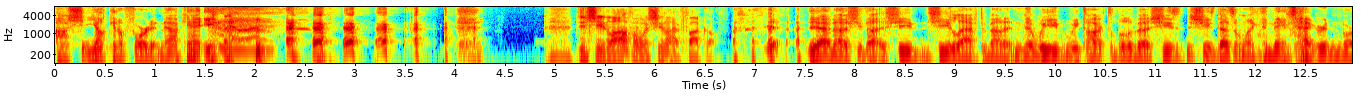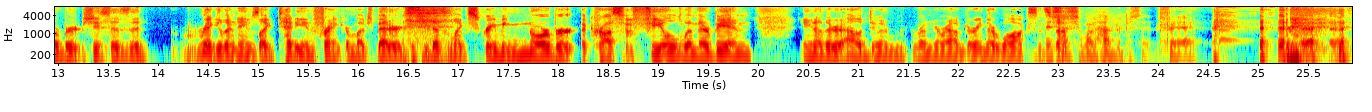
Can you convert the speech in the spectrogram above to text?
"Oh shit, y'all can afford it now, can't you?" Did she laugh or was she like, fuck off? yeah, no, she thought she she laughed about it, and we we talked a little bit. She's she doesn't like the names Hagrid and Norbert. She says that regular names like Teddy and Frank are much better because she doesn't like screaming Norbert across a field when they're being, you know, they're out doing running around during their walks and this stuff. This is 100% fair.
